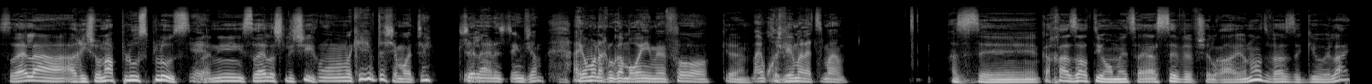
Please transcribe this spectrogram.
ישראל הראשונה פלוס פלוס, כן. ואני ישראל השלישית. אנחנו מכירים את השמות שלי. של האנשים שם. היום אנחנו גם רואים איפה, כן. מה הם חושבים על עצמם. אז אה, ככה עזרתי אומץ, היה סבב של רעיונות, ואז הגיעו אליי.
